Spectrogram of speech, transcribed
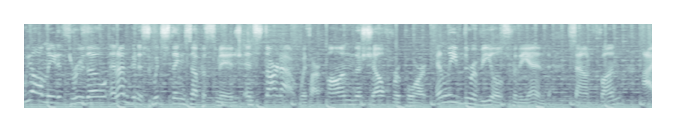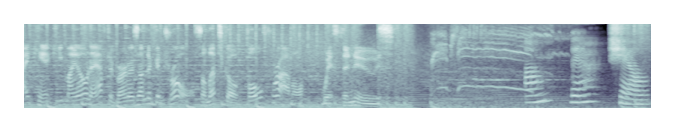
We all made it through though, and I'm gonna switch things up a smidge and start out with our on the shelf report and leave the reveals for the end. Sound fun? I can't keep my own afterburners under control, so let's go full throttle with the news. on their shelf.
